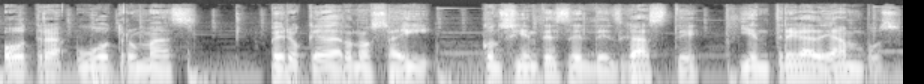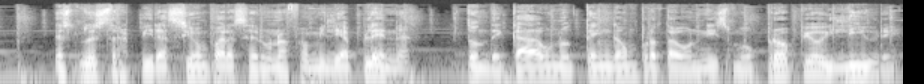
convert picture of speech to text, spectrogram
otra u otro más, pero quedarnos ahí, conscientes del desgaste y entrega de ambos. Es nuestra aspiración para ser una familia plena donde cada uno tenga un protagonismo propio y libre.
